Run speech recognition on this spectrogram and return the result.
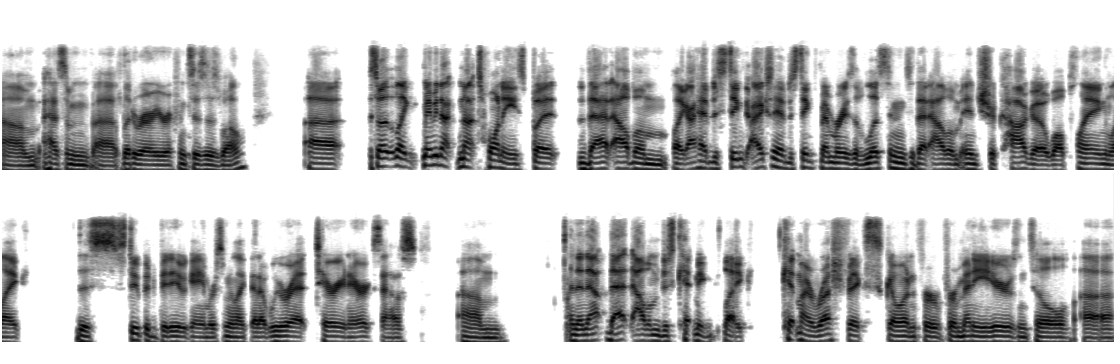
um, has some uh, literary references as well. Uh, so like maybe not not 20s, but that album, like I have distinct, I actually have distinct memories of listening to that album in Chicago while playing like this stupid video game or something like that. We were at Terry and Eric's house. Um, and then that, that album just kept me like, kept my rush fix going for, for many years until, uh,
